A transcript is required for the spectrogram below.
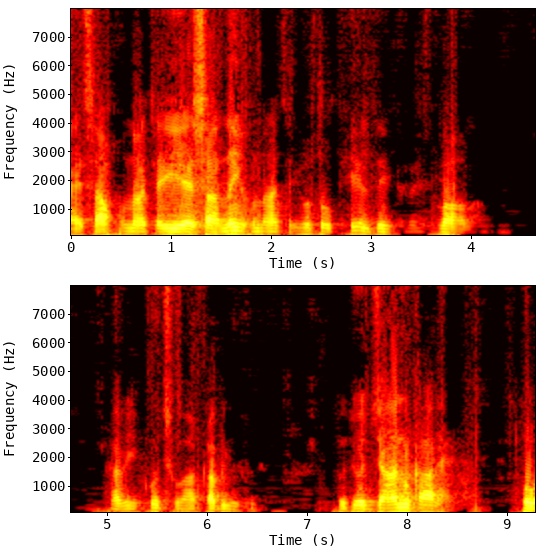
ऐसा होना चाहिए, ऐसा नहीं होना चाहिए। वो तो खेल देख रहे वाह। कभी कुछ हुआ, कभी तो जो जानकार है, वो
